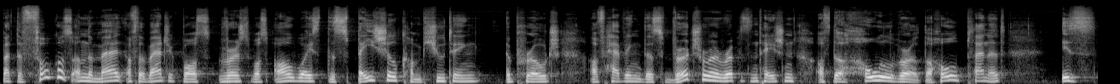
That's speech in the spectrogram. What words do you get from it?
but the focus on the ma- of the Magic Verse was always the spatial computing approach of having this virtual representation of the whole world, the whole planet is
